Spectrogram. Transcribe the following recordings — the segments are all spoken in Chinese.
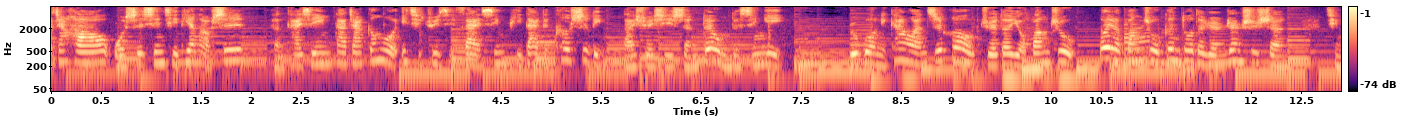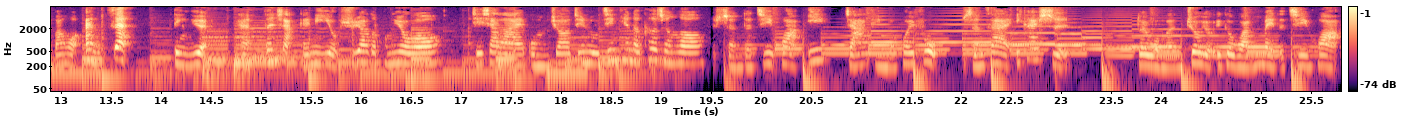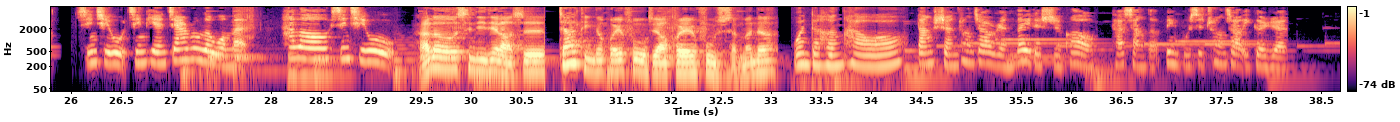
大家好，我是星期天老师，很开心大家跟我一起聚集在新皮带的课室里来学习神对我们的心意。如果你看完之后觉得有帮助，为了帮助更多的人认识神，请帮我按赞、订阅和分享给你有需要的朋友哦。接下来我们就要进入今天的课程喽。神的计划一：家庭的恢复。神在一开始对我们就有一个完美的计划。星期五今天加入了我们，Hello，星期五，Hello，星期天老师。家庭的恢复是要恢复什么呢？问得很好哦。当神创造人类的时候，他想的并不是创造一个人，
